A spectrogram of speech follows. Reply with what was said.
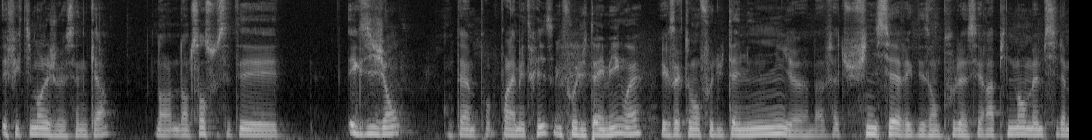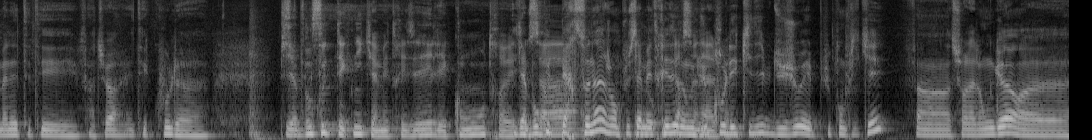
effectivement les jeux SNK, dans, dans le sens où c'était exigeant en termes pour, pour la maîtrise. Il faut du timing, ouais. Exactement, il faut du timing. euh, bah, enfin, tu finissais avec des ampoules assez rapidement, même si la manette était, enfin, tu vois, était cool. euh, Puis il y a beaucoup de techniques à maîtriser, les contres. et Il y a tout beaucoup ça. de personnages en plus à maîtriser, donc du coup ouais. l'équilibre du jeu est plus compliqué. Enfin, sur la longueur, euh,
